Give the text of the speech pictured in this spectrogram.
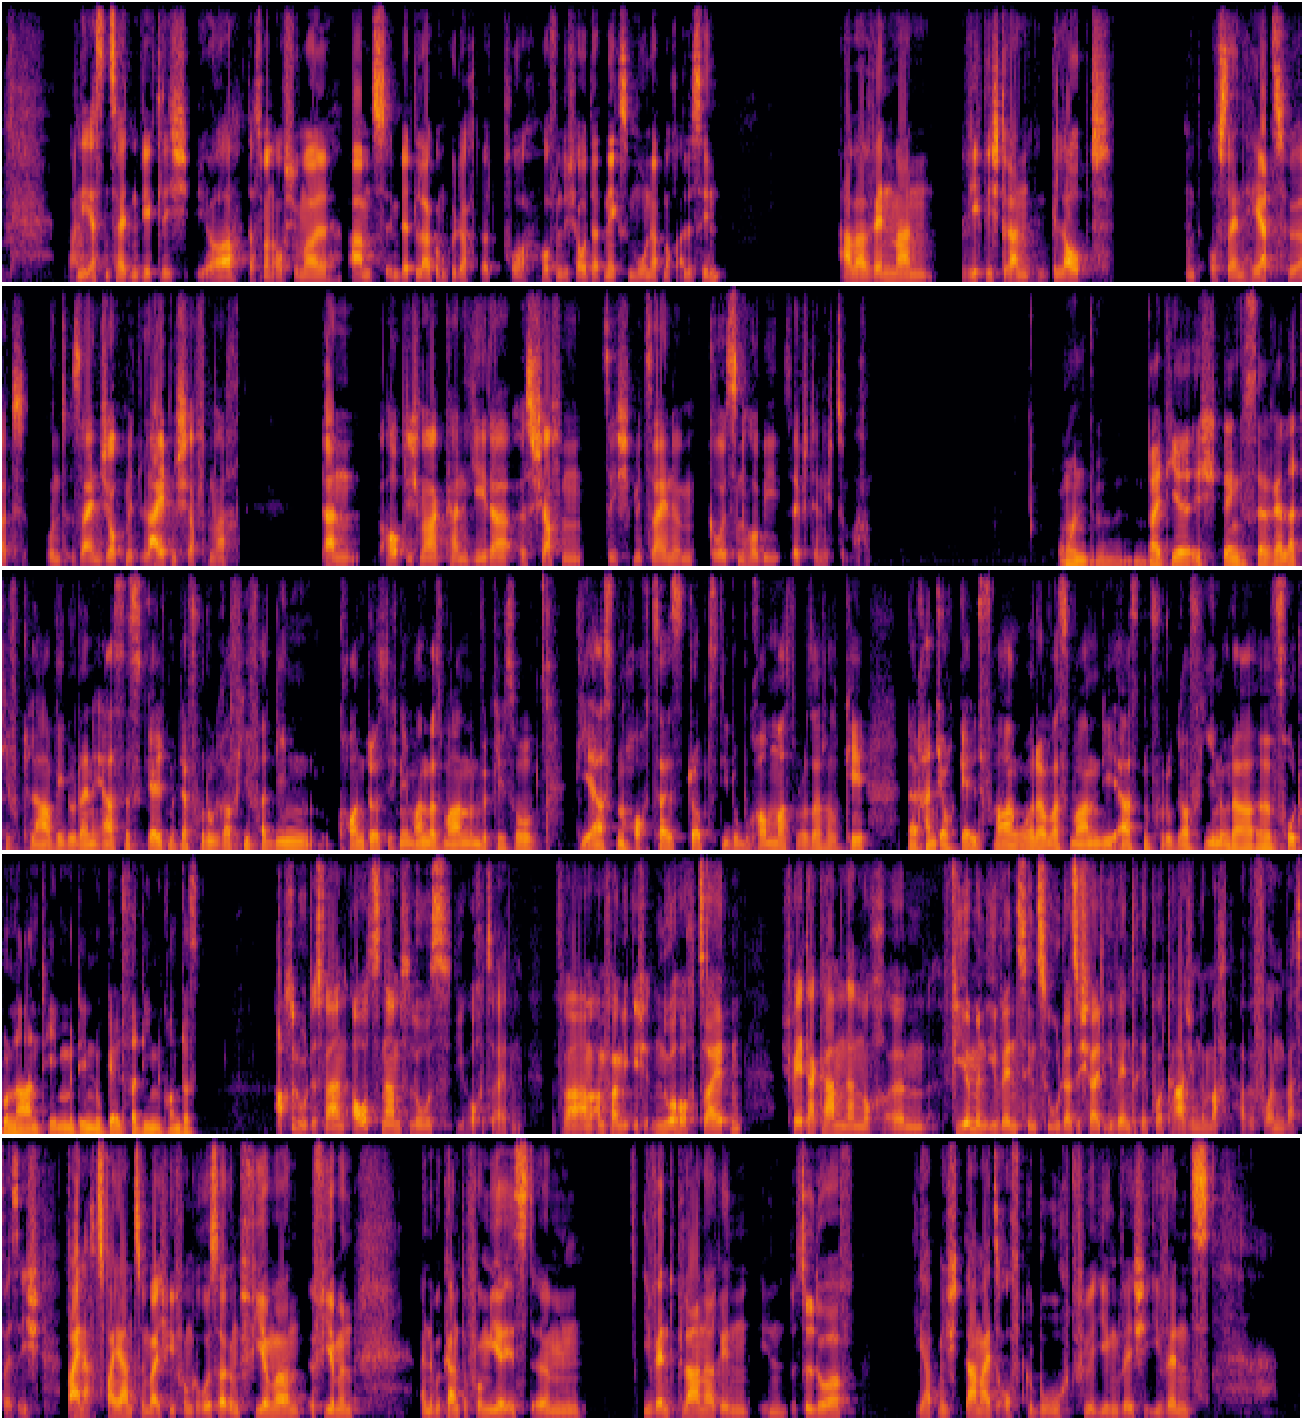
waren die ersten Zeiten wirklich, ja, dass man auch schon mal abends im Bett lag und gedacht hat, boah, hoffentlich haut das nächsten Monat noch alles hin. Aber wenn man wirklich dran glaubt und auf sein Herz hört und seinen Job mit Leidenschaft macht, dann behaupte ich mal, kann jeder es schaffen, sich mit seinem größten Hobby selbstständig zu machen. Und bei dir, ich denke, ist ja relativ klar, wie du dein erstes Geld mit der Fotografie verdienen konntest. Ich nehme an, das waren dann wirklich so die ersten Hochzeitsjobs, die du bekommen hast, du sagst, okay, da kann ich auch Geld fragen oder was waren die ersten Fotografien oder äh, fotonahen Themen, mit denen du Geld verdienen konntest? Absolut, es waren ausnahmslos die Hochzeiten. Es war am Anfang wirklich nur Hochzeiten. Später kamen dann noch ähm, Firmen-Events hinzu, dass ich halt Event-Reportagen gemacht habe von, was weiß ich, Weihnachtsfeiern zum Beispiel von größeren Firmen. Firmen. Eine Bekannte von mir ist ähm, Eventplanerin in Düsseldorf. Die hat mich damals oft gebucht für irgendwelche Events.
